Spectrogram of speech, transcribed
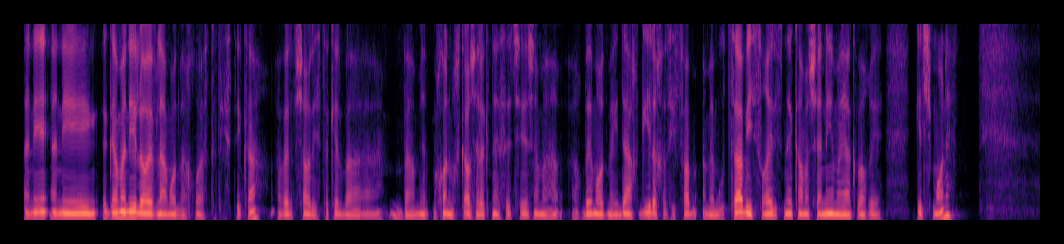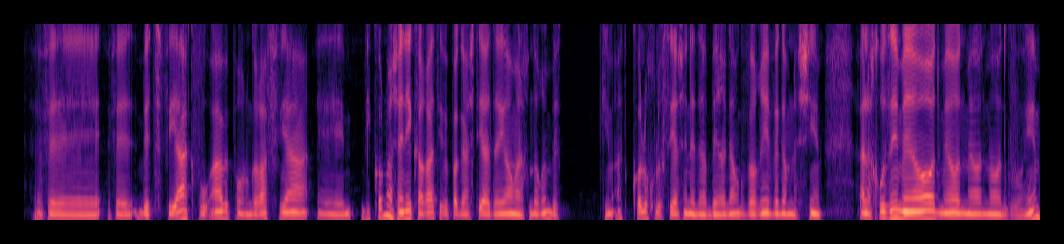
אני, אני, גם אני לא אוהב לעמוד מאחורי הסטטיסטיקה, אבל אפשר להסתכל במכון המחקר של הכנסת, שיש שם הרבה מאוד מידע. גיל החשיפה הממוצע בישראל לפני כמה שנים היה כבר אה, גיל שמונה. ו, ובצפייה קבועה בפורנוגרפיה, אה, מכל מה שאני קראתי ופגשתי עד היום, אנחנו מדברים כמעט כל אוכלוסייה שנדבר, גם גברים וגם נשים, על אחוזים מאוד מאוד מאוד מאוד גבוהים,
